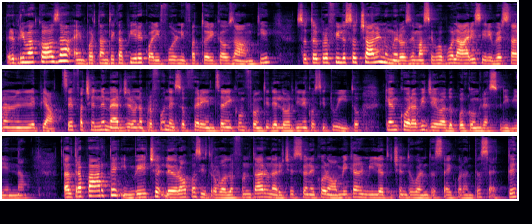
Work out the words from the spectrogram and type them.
Per prima cosa è importante capire quali furono i fattori causanti. Sotto il profilo sociale numerose masse popolari si riversarono nelle piazze facendo emergere una profonda insofferenza nei confronti dell'ordine costituito che ancora vigeva dopo il congresso di Vienna. D'altra parte, invece, l'Europa si trovò ad affrontare una recessione economica nel 1846-47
